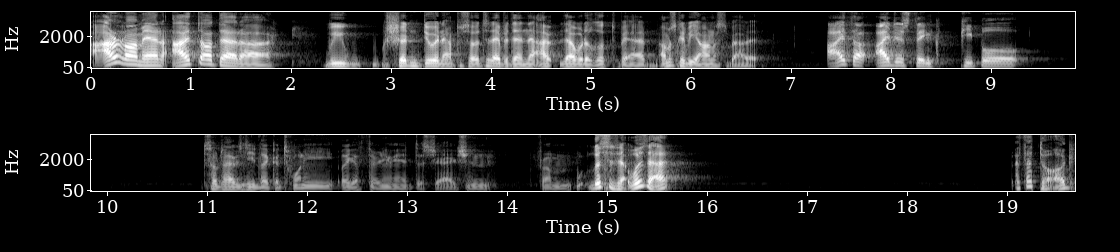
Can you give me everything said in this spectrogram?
I don't know, man. I thought that uh we shouldn't do an episode today, but then that that would have looked bad. I'm just gonna be honest about it. I thought I just think people sometimes need like a twenty, like a thirty minute distraction from. Listen to that. What is that? That's that dog.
